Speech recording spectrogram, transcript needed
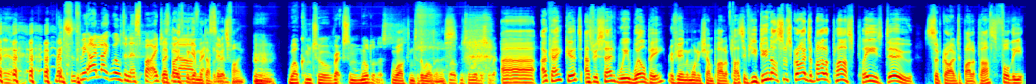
Okay. yeah. Wrexham for me. I like wilderness, but I just They just both love begin with Wrexham. W. It's fine. Mm. Welcome to Wrexham Wilderness. Welcome to the wilderness. Welcome to the Wilderness. of Wrexham. Uh, okay, good. As we said, we will be reviewing the Morning Show on Pilot Plus. If you do not subscribe to Pilot Plus, please do subscribe to Pilot Plus for the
